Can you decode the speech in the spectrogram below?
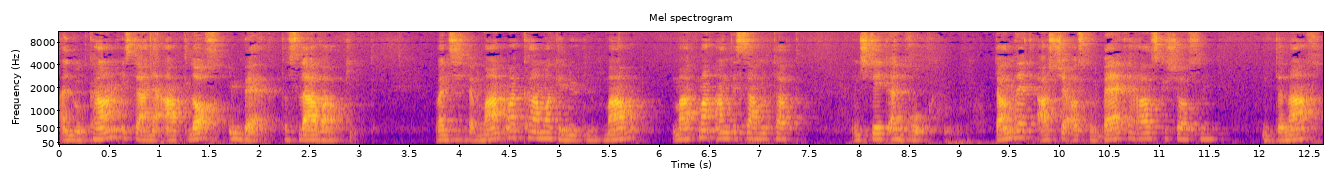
Ein Vulkan ist eine Art Loch im Berg, das Lava abgibt. Wenn sich in der Magmakammer genügend Magma angesammelt hat, entsteht ein Druck. Dann wird Asche aus dem Berg herausgeschossen und danach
